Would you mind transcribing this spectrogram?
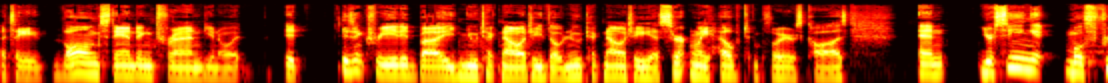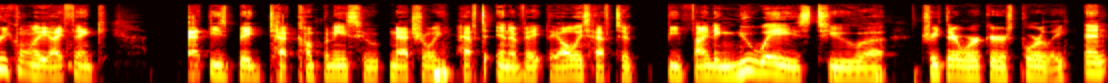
it's a long-standing trend. You know, it it isn't created by new technology, though new technology has certainly helped employers' cause, and you're seeing it most frequently, I think, at these big tech companies who naturally have to innovate. They always have to be finding new ways to uh, treat their workers poorly. And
